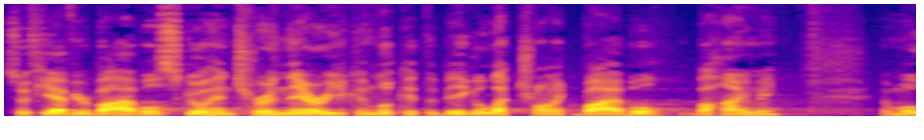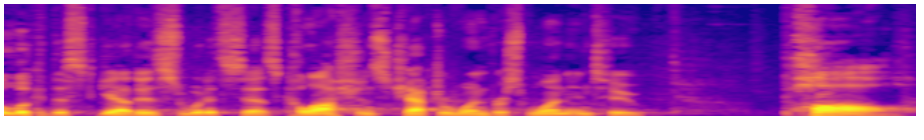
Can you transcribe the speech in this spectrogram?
So if you have your Bibles, go ahead and turn there. You can look at the big electronic Bible behind me and we'll look at this together. This is what it says Colossians chapter 1, verse 1 and 2. Paul,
